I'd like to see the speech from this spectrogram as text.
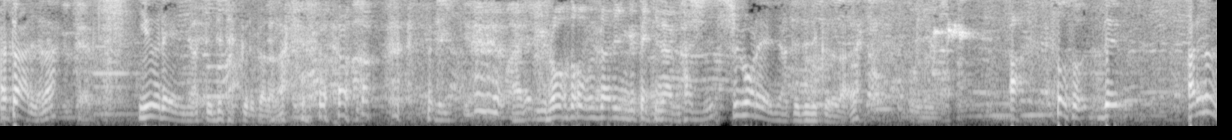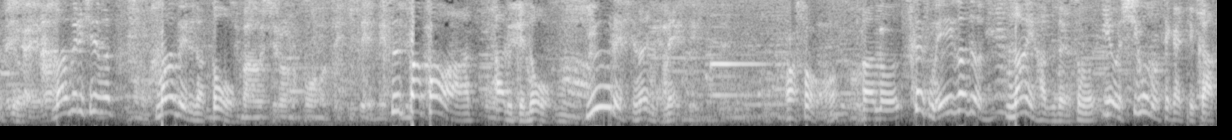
あとあれだな。幽霊になって出てくるからな。あれロード・オブ・ザ・リング的な感じ守護霊になって出てくるからねあそうそうであれなんですよマーベルシネママーベルだとスーパーパワーあるけど幽霊ってないんだよねあそう？あの少なくとも映画ではないはずだよ。その要は死後の世界っていうか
